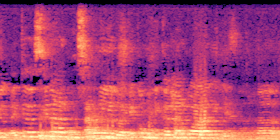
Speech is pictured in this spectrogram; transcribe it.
Hay que, hay que decir algún sonido, hay que comunicarle algo a alguien. Ajá.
